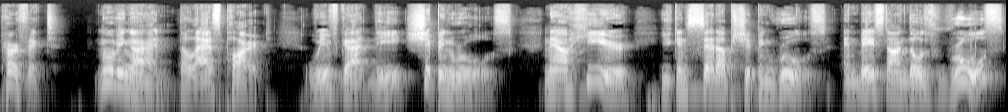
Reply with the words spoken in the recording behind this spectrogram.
Perfect. Moving on, the last part we've got the shipping rules. Now here, you can set up shipping rules. And based on those rules,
